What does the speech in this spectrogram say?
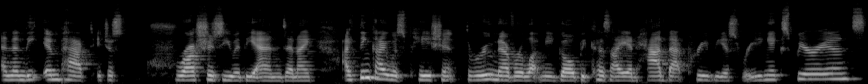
And then the impact it just crushes you at the end. And i i think i was patient through never let me go because i had had that previous reading experience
